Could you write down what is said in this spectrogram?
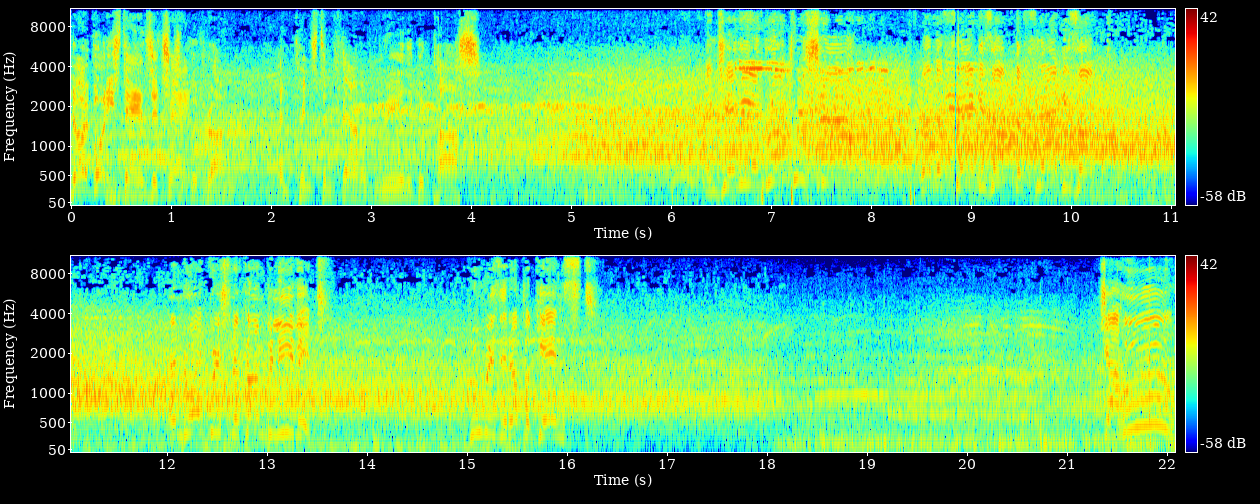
nobody stands a chance. A good run, and Princeton found a really good pass. And Jerry and Roy Krishna. Well, the flag is up. The flag is up. And Roy Krishna can't believe it. Who is it up against? Jahouh!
